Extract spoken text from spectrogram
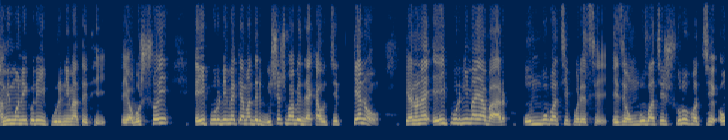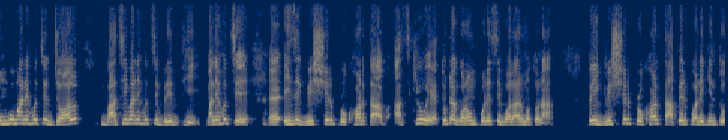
আমি মনে করি এই পূর্ণিমা তিথি। তাই অবশ্যই এই পূর্ণিমাকে আমাদের বিশেষভাবে দেখা উচিত। কেন? কেননা এই পূর্ণিমায় আবার অম্বুবাচি পড়েছে। এই যে অম্বুবাচির শুরু হচ্ছে, অম্বু মানে হচ্ছে জল, বাচি মানে হচ্ছে বৃদ্ধি মানে হচ্ছে এই যে গ্রীষ্মের প্রখর তাপ, আজকেও এতটা গরম পড়েছে বলার মতো না। তো এই গ্রীষ্মের প্রখর তাপের পরে কিন্তু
